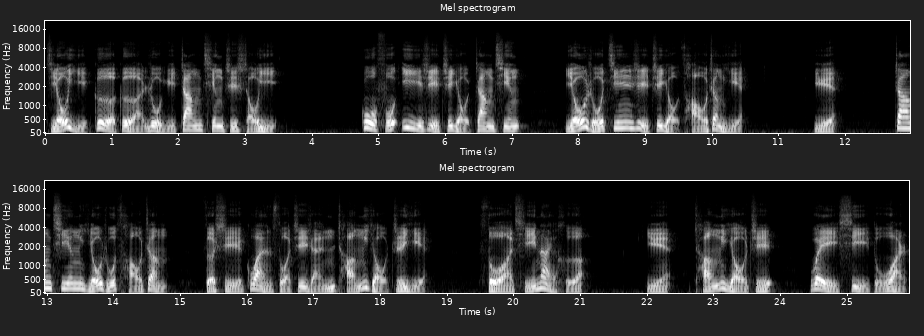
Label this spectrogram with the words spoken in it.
久已各个入于张清之手矣。故夫一日之有张清，犹如今日之有曹正也。曰：张清犹如曹正，则是贯所之人诚有之也。所其奈何？曰。诚有之，未细读耳。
